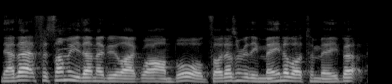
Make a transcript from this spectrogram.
Now, that for some of you, that may be like, well, I'm bald, so it doesn't really mean a lot to me. But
